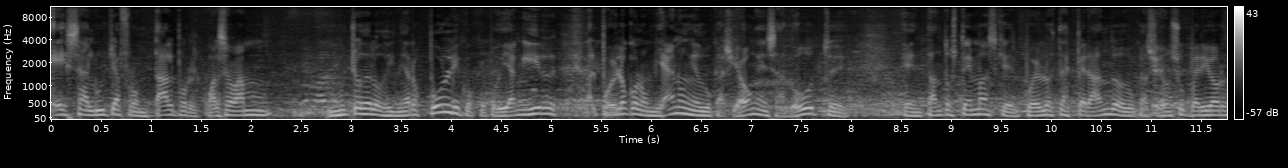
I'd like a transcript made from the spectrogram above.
esa lucha frontal por el cual se van muchos de los dineros públicos que podían ir al pueblo colombiano en educación, en salud, eh, en tantos temas que el pueblo está esperando, educación superior,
